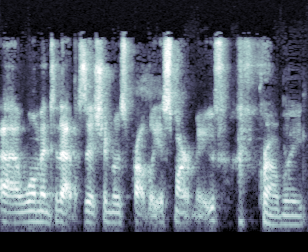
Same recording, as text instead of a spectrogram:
uh, woman to that position was probably a smart move. probably.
